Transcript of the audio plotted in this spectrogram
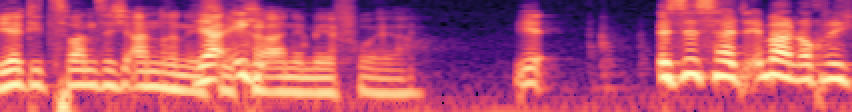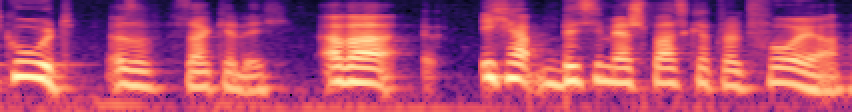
Wie halt die 20 anderen Isekai-Anime ja, vorher. Ja, es ist halt immer noch nicht gut. Also, sag ja nicht. Aber ich habe ein bisschen mehr Spaß gehabt als vorher.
